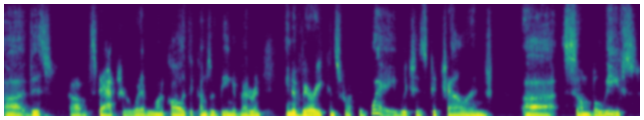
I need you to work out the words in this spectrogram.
uh, this um, stature, whatever you want to call it, that comes with being a veteran in a very constructive way, which is to challenge uh, some beliefs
